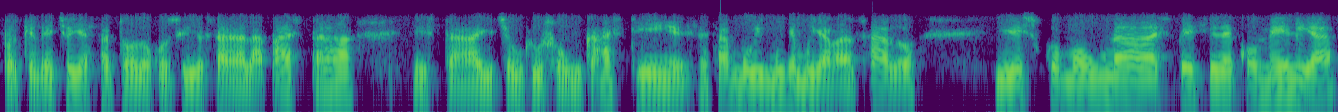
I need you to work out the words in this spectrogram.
porque de hecho ya está todo conseguido, está la pasta, está hecho incluso un casting, está muy, muy, muy avanzado y es como una especie de comedia,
